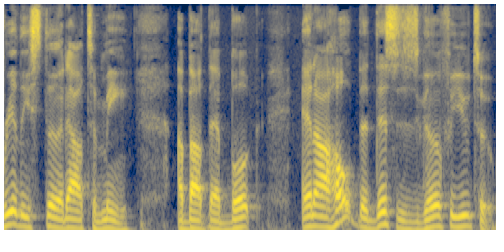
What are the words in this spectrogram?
really stood out to me about that book. And I hope that this is good for you too.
